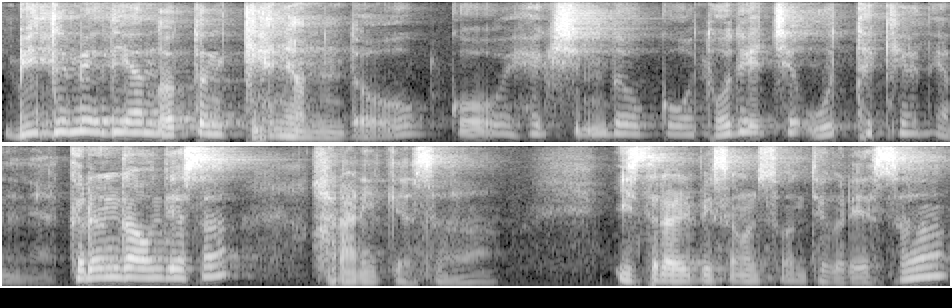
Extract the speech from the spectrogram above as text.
믿음에 대한 어떤 개념도 없고 핵심도 없고 도대체 어떻게 해야 되느냐. 그런 가운데서 하나님께서 이스라엘 백성을 선택을 해서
